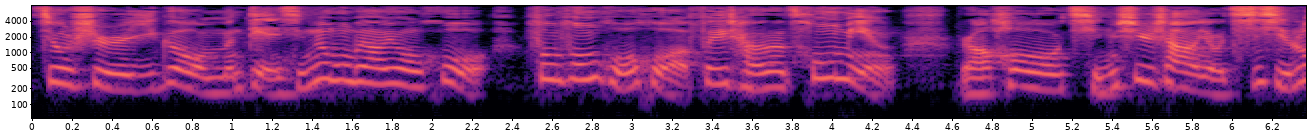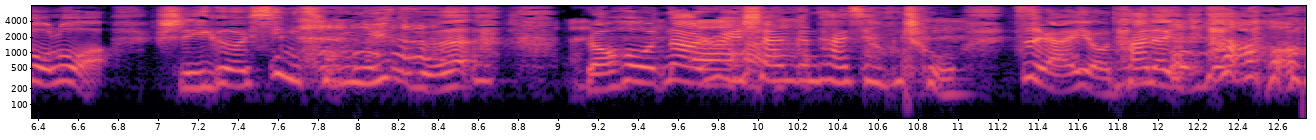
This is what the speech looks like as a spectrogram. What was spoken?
就是一个我们典型的目标用户，风风火火，非常的聪明，然后情绪上有起起落落，是一个性情女子。然后那瑞山跟他相处，自然有他的一套。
